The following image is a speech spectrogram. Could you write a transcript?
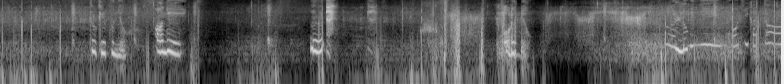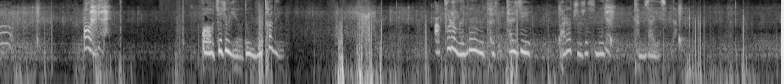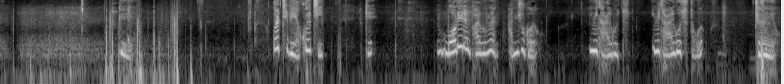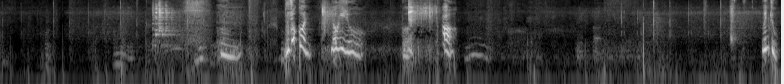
그렇게 했군요. 아, 네. 아, 아, 죄송해요. 너무 못하네요. 악플은 웬만하면 달, 달지 말아주셨으면 감사하겠습니다. 그, 꿀팁이에요, 꿀팁. 이렇게, 머리를 밟으면 안 죽어요. 이미 다 알고 있, 이미 다 알고 있었다고요? 죄송해요. 음, 무조건 여기죠. 뭐, 아. 왼쪽.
